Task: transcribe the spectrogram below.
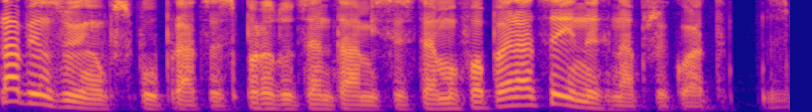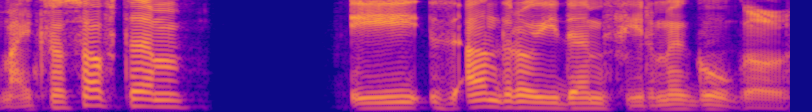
Nawiązują współpracę z producentami systemów operacyjnych, np. z Microsoftem i z Androidem firmy Google.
